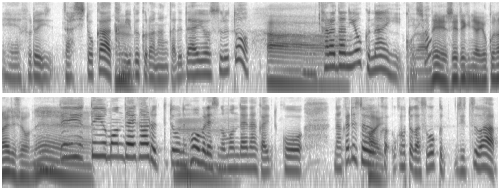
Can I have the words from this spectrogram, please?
えー古い雑誌とか紙袋なんかで代用すると、体に良くないでしょ？ね衛生的には良くないでしょうね、うん。っていうっていう問題があるってところホームレスの問題なんかこうなんかでそうはい。いうことがすごく実は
